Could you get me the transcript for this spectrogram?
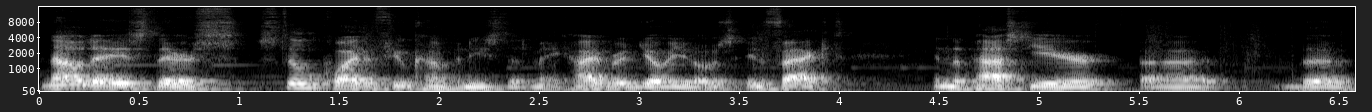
Nowadays, there's still quite a few companies that make hybrid yo-yos. In fact, in the past year, uh, the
